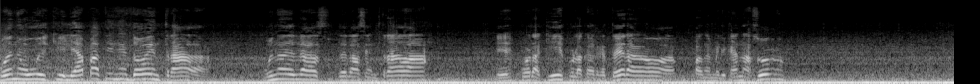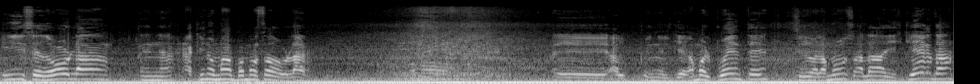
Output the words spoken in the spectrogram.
Bueno Huizquiliapa tiene dos entradas. Una de las de las entradas es por aquí por la carretera panamericana sur. Y se dobla en, aquí nomás vamos a doblar Como, eh, al, en el, llegamos al puente si doblamos a la izquierda.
